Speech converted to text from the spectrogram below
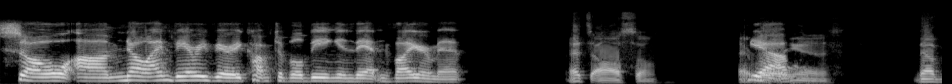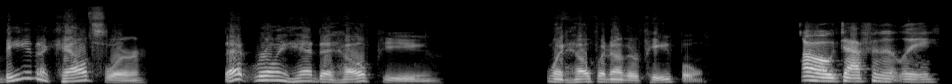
So, um, no, I'm very, very comfortable being in that environment. That's awesome. That yeah. Really is. Now, being a counselor, that really had to help you when helping other people. Oh, definitely.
